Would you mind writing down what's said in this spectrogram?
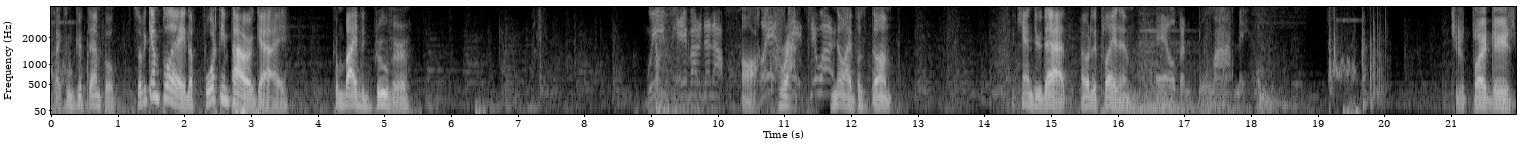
Looks like some good tempo. So we can play the 14 power guy combined with Brewer. We've havered enough. Oh crap. get to work. No, I was dumb. We can't do that. I already played him. Elven Blarney. Should have played these.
